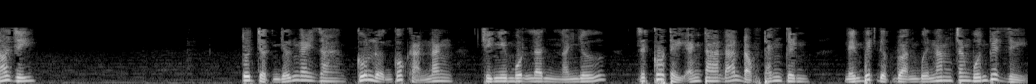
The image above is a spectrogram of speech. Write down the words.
Nói gì? Tôi chợt nhớ ngay ra, cố lượng có khả năng chỉ nhìn một lần là nhớ, rất có thể anh ta đã đọc Thánh Kinh, nên biết được đoạn 10 năm trang 4 viết gì.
